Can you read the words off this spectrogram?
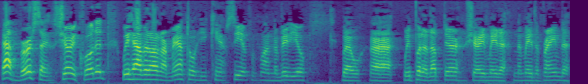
that verse that Sherry quoted, we have it on our mantle. You can't see it on the video, but uh, we put it up there. Sherry made a made the frame to,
